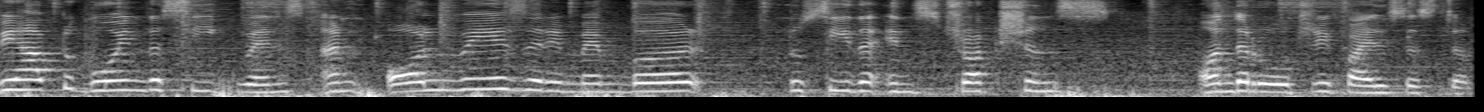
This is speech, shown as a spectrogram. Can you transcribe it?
we have to go in the sequence and always remember to see the instructions on the rotary file system.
